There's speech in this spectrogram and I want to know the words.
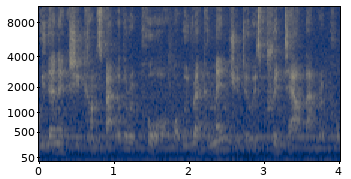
we then actually comes back with a report. What we recommend you do is print out that report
